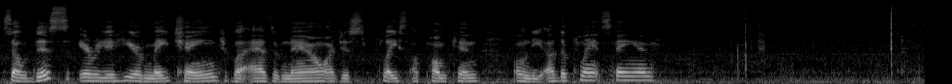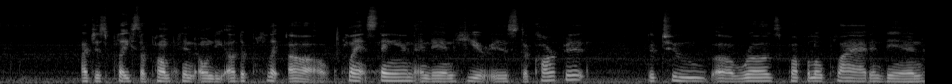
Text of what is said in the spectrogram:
So this area here may change, but as of now, I just place a pumpkin on the other plant stand. I just placed a pumpkin on the other uh, plant stand and then here is the carpet, the two uh, rugs, buffalo plaid, and then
